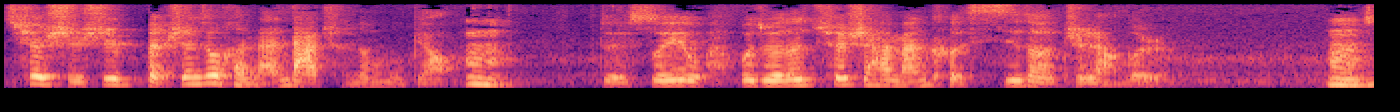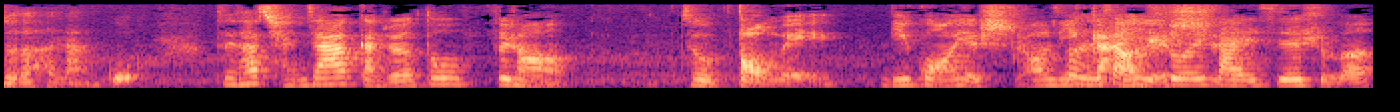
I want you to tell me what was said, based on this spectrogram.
确实是本身就很难达成的目标。嗯，对，所以我觉得确实还蛮可惜的，这两个人，嗯，觉得很难过。对他全家感觉都非常就倒霉。李广也是，然后李敢也是。说一下一些什么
